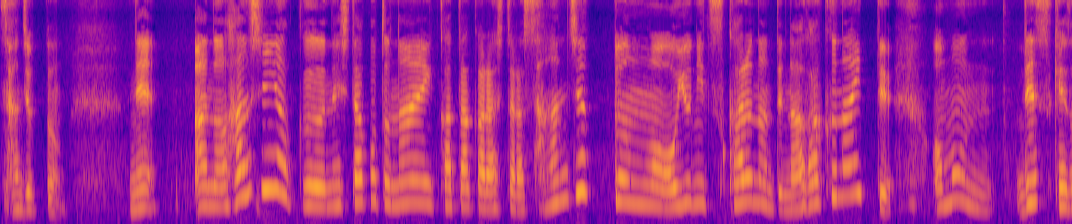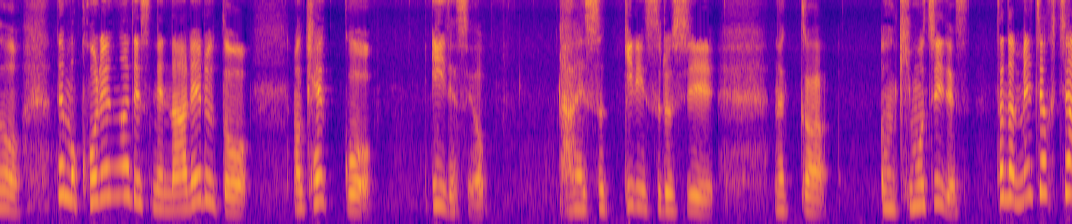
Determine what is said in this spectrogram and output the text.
30分。ね。あの、半身浴ね、したことない方からしたら30分もお湯に浸かるなんて長くないって思うんですけど、でもこれがですね、慣れると、まあ、結構いいですよ。はい、すっきりするし、なんか、うん、気持ちいいです。ただめちゃくちゃ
